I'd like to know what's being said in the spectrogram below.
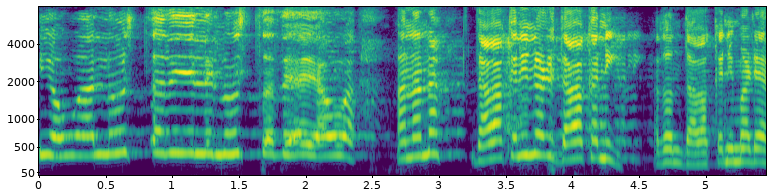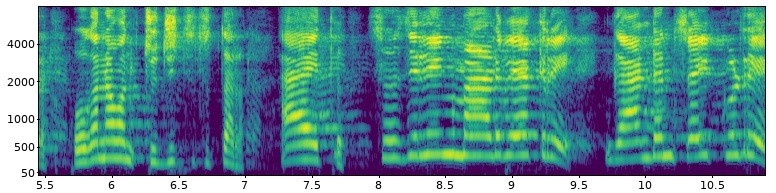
ಯವ್ವ ನುಸ್ತದೆ ಇಲ್ಲಿ ನುಸ್ತದೆ ಯವ್ವ. ಅನ್ನ ದವಾಖಾನಿ ನೋಡಿ, ದವಾಖಾನಿ. ಅದೊಂದು ದವಾಖಾನಿ ಮಾಡ್ಯಾರ. ಹೋಗೋಣ ಒಂದು ಚುಜ್ಜಿ ಚುಚ್ಚುತ್ತಾರ. ಆಯ್ತು. ಸುಜಿರಿಂಗ್ ಮಾಡ್ಬೇಕ್ರಿ. ಗಾಂಡನ್ ಶೈ ಕೊಡ್ರಿ,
